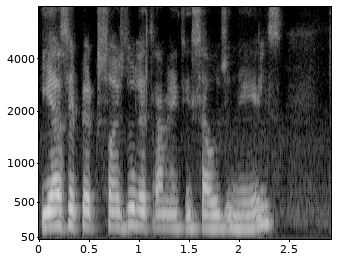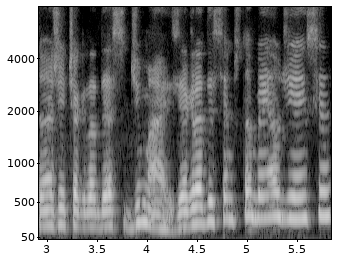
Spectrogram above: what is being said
e as repercussões do letramento em saúde neles. Então, a gente agradece demais. E agradecemos também a audiência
